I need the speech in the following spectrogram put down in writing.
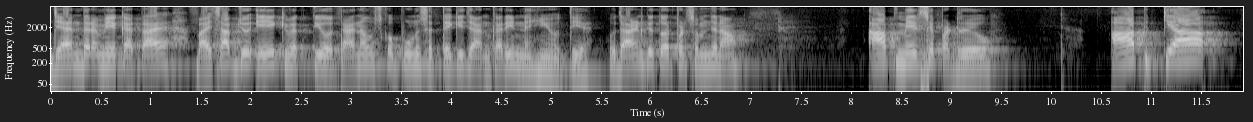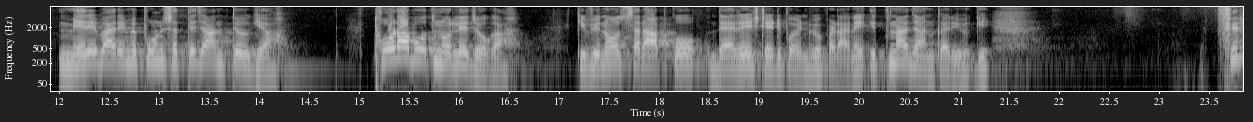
जैन धर्म ये कहता है, भाई साहब, जो एक व्यक्ति होता है ना, उसको पूर्ण सत्य की जानकारी नहीं होती है। उदाहरण के तौर पर समझना, आप मेरे से पढ़ रहे हो। आप क्या मेरे बारे में पूर्ण सत्य जानते हो क्या? थोड़ा बहुत नॉलेज होगा। कि विनोद सर आपको धैर्य स्टडी पॉइंट पे पढ़ाने इतना जानकारी होगी। फिर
